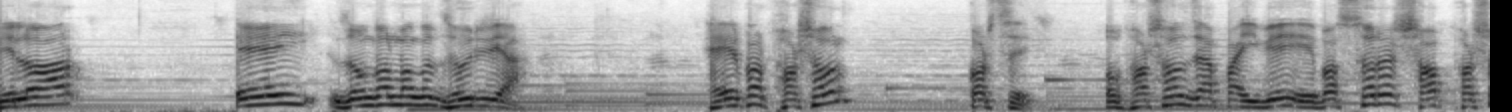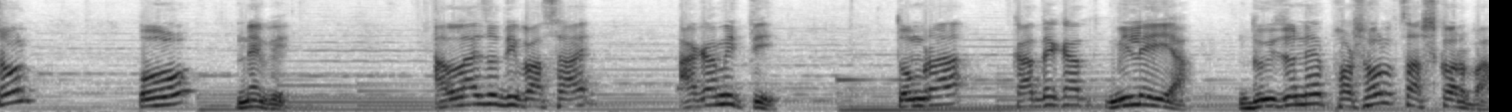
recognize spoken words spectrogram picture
দিলর এই জঙ্গল মঙ্গল ঝরিয়া এরপর ফসল করছে। ও ফসল যা পাইবে এবছরের সব ফসল ও নেবে। আল্লাহ যদি বাঁচায়, আগামীতে তোমরা কাঁধে কাঁধ মিলেইয়া দুইজনে ফসল চাষ করবা,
